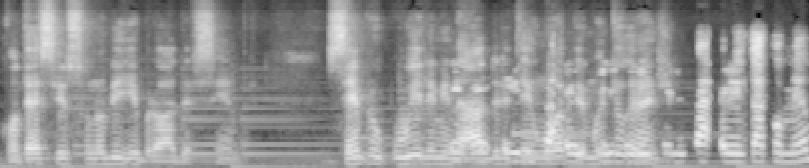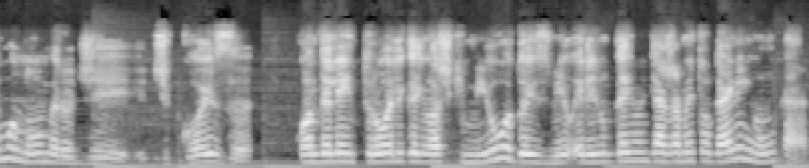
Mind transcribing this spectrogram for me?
Acontece isso no Big Brother sempre. Sempre o eliminado ele, tem um tá- up ele- muito ele- grande. Ele, tá, ele tá com o mesmo número de, de coisa. Quando ele entrou, ele ganhou acho que mil ou dois mil. Ele não ganhou engajamento em lugar nenhum, cara.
